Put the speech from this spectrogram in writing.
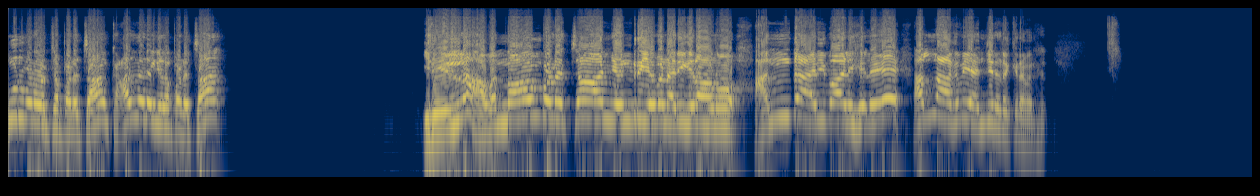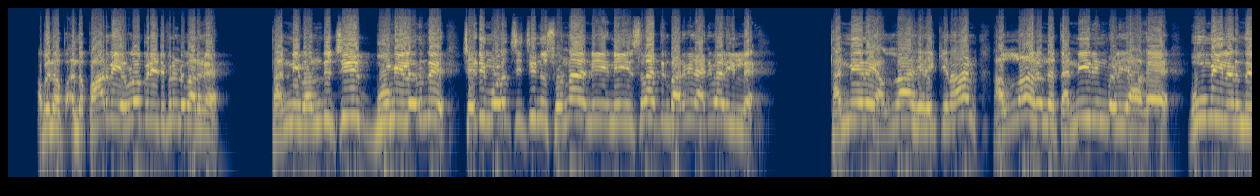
ஊர்வனவற்றை படைச்சான் கால்நடைகளை படைச்சான். இதையெல்லாம் அவன்தான் படைச்சான் என்று எவன் அறிகிறானோ அந்த அறிவாளிகளே அல்லாகவே அஞ்சு நடக்கிறவர்கள். அப்ப இந்த அந்த பார்வை எவ்வளவு பெரிய டிஃபரெண்ட் பாருங்க. தண்ணி வந்துச்சு பூமியில இருந்து செடி முளைச்சிச்சுன்னு சொன்னா நீ நீ இஸ்லாத்தின் பார்வையில் அறிவாளி இல்ல. தண்ணீரை அல்லாஹ் இறக்கினான். அல்லாஹ் அந்த தண்ணீரின் வழியாக பூமியிலிருந்து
